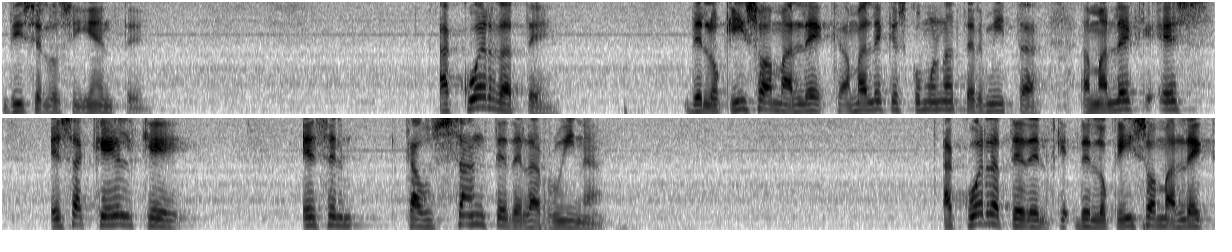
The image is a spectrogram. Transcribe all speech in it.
dice lo siguiente, acuérdate de lo que hizo Amalek. Amalek es como una termita. Amalek es, es aquel que es el causante de la ruina. Acuérdate de lo que hizo Amalek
